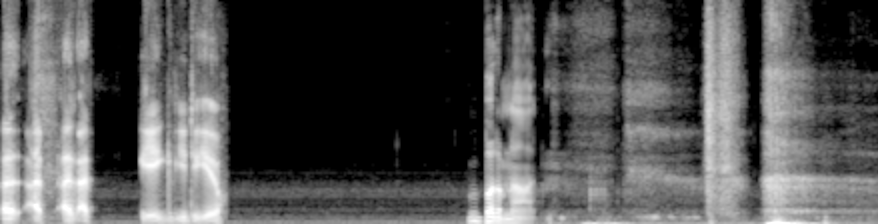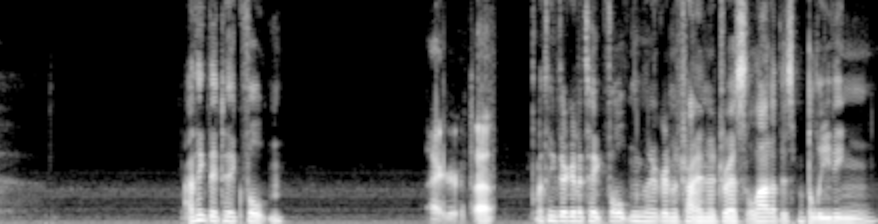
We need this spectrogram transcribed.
I, I, I you, you do you. But I'm not. I think they take Fulton. I agree with that. I think they're going to take Fulton. They're going to try and address a lot of this bleeding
